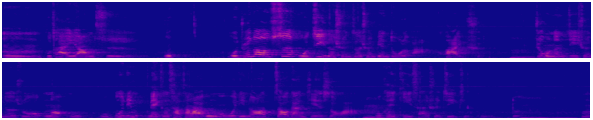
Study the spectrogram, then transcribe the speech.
嗯，不太一样是，我我觉得是我自己的选择权变多了吧，话语权。嗯，就我能自己选择说，那我我不一定每个厂商来问我，我一定都要照单接受啊。嗯、我可以自己筛选，自己评估。对，嗯，嗯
